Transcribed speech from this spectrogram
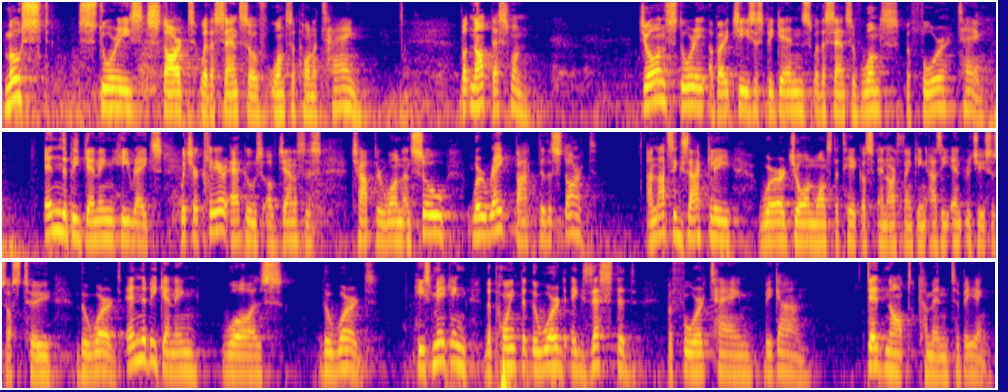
Most stories start with a sense of once upon a time, but not this one. John's story about Jesus begins with a sense of once before time. In the beginning, he writes, which are clear echoes of Genesis chapter 1. And so we're right back to the start. And that's exactly where John wants to take us in our thinking as he introduces us to the Word. In the beginning was the Word. He's making the point that the Word existed before time began, did not come into being,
